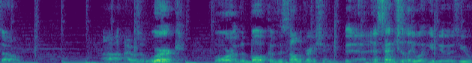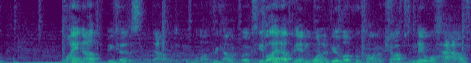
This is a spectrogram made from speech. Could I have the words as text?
So, uh, I was at work for the bulk of the celebration. Essentially, what you do is you line up because thousands of people want free comic books. You line up in one of your local comic shops, and they will have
